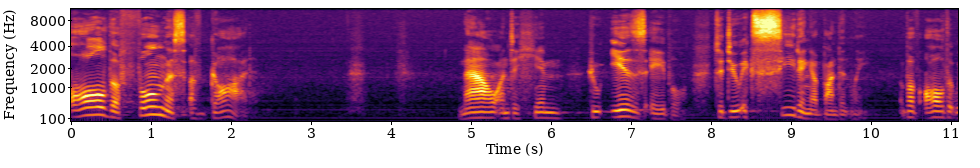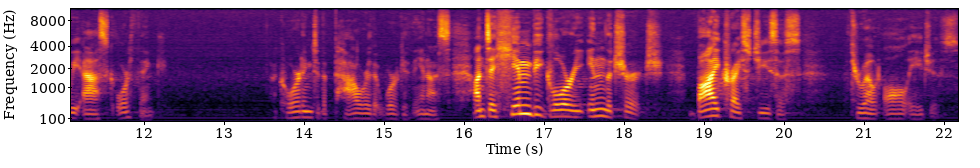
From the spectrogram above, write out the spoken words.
all the fullness of God. Now unto him who is able to do exceeding abundantly above all that we ask or think according to the power that worketh in us. Unto him be glory in the church by Christ Jesus throughout all ages,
